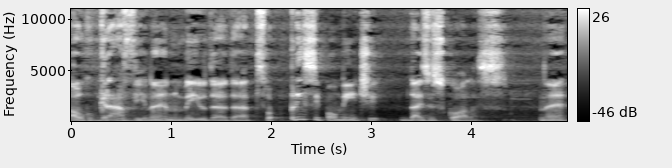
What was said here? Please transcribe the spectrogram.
algo grave, né? No meio da, da principalmente das escolas. Né?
